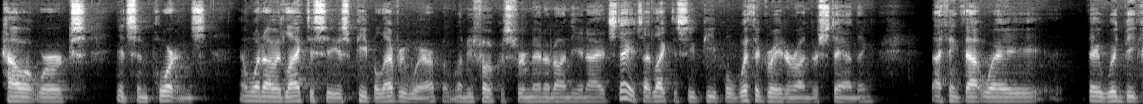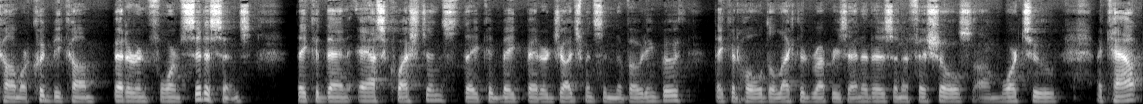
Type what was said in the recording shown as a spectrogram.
how it works, its importance And what I would like to see is people everywhere, but let me focus for a minute on the United States. I'd like to see people with a greater understanding. I think that way they would become or could become better informed citizens. They could then ask questions, they could make better judgments in the voting booth, they could hold elected representatives and officials um, more to account.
